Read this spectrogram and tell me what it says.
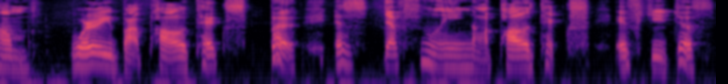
um, worry about politics, but it's definitely not politics if you just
